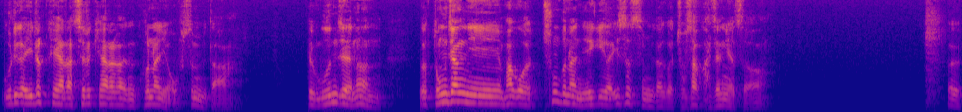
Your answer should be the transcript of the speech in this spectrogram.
우리가 이렇게 하라 저렇게 하라는 권한이 없습니다. 문제는 그 동장님하고 충분한 얘기가 있었습니다. 그 조사 과정에서. 그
